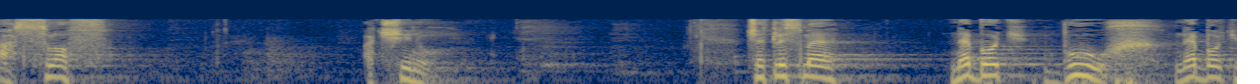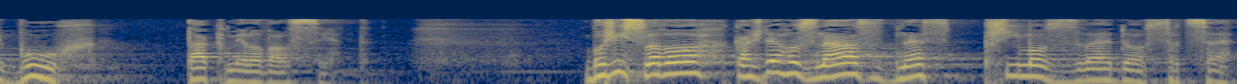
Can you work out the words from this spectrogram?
a slov a činů. Četli jsme, neboť Bůh, neboť Bůh tak miloval svět. Boží slovo každého z nás dnes přímo zve do srdce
